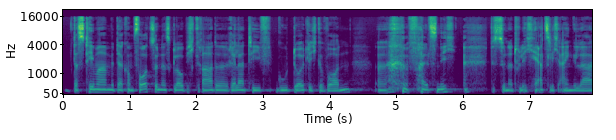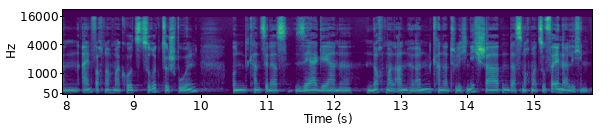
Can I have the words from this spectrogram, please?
das Thema mit der Komfortzone ist, glaube ich, gerade relativ gut deutlich geworden. Äh, falls nicht, bist du natürlich herzlich eingeladen, einfach nochmal kurz zurückzuspulen und kannst dir das sehr gerne nochmal anhören. Kann natürlich nicht schaden, das nochmal zu verinnerlichen.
